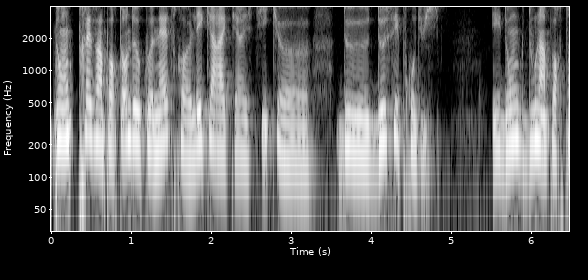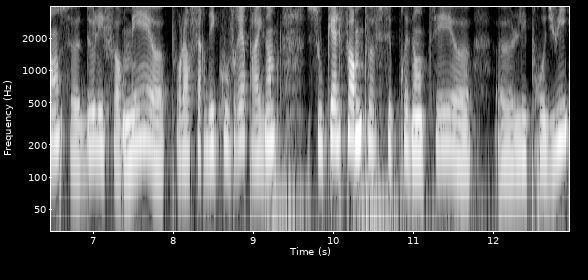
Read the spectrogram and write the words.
Donc très important de connaître euh, les caractéristiques de, ces produits. Et donc d'où l'importance de les former pour leur faire découvrir par exemple sous quelle forme peuvent se présenter les produits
